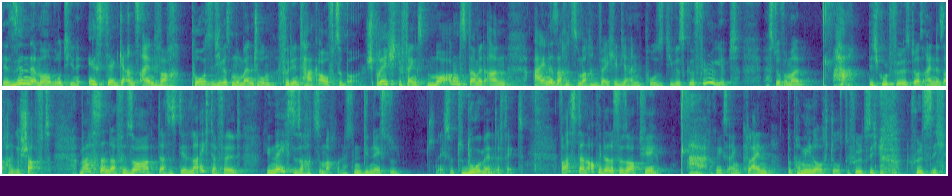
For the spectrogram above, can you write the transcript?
Der Sinn der Morgenroutine ist ja ganz einfach, positives Momentum für den Tag aufzubauen. Sprich, du fängst morgens damit an, eine Sache zu machen, welche dir ein positives Gefühl gibt. Dass du auf einmal ha, dich gut fühlst, du hast eine Sache geschafft. Was dann dafür sorgt, dass es dir leichter fällt, die nächste Sache zu machen. Das sind die nächste, das nächste To-Do im Endeffekt. Was dann auch wieder dafür sorgt, hey, ah, du kriegst einen kleinen Dopaminausstoß, du fühlst dich, du fühlst dich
